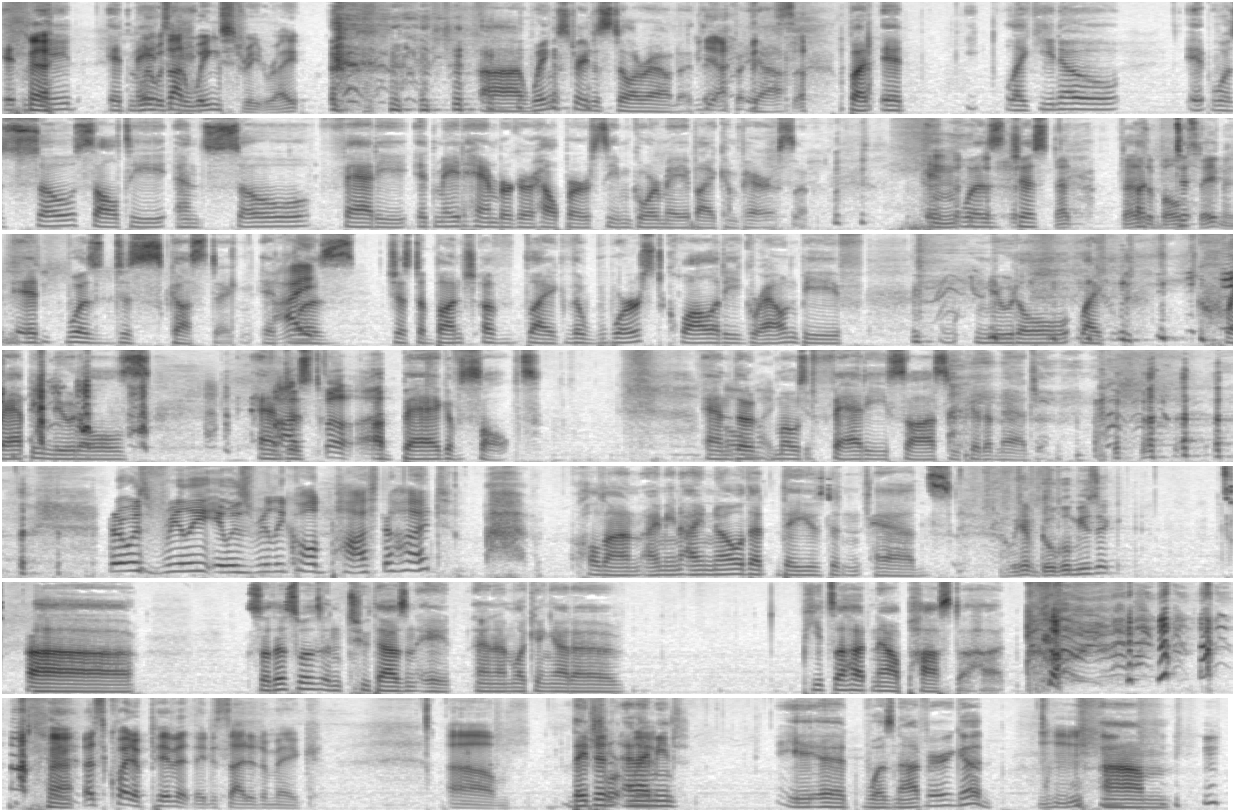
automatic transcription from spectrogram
it made it When made it was on Wing Street, right? uh, Wing Street is still around. I think, Yeah, but yeah, so- but it like you know, it was so salty and so fatty. It made Hamburger Helper seem gourmet by comparison. It was just That that is a bold di- statement. It was disgusting. It I- was just a bunch of like the worst quality ground beef noodle, like crappy noodles, and just Pasta a bag of salt. and Oh the my most fatty sauce you could imagine. There was really, it was really called Pasta Hut. Hold on. I mean, I know that they used it in ads. We have Google Music. Uh, so this was in 2008, and I'm looking at a Pizza Hut now Pasta Hut. That's quite a pivot they decided to make. Um, They didn't, and I mean, it was not very good. Mm-hmm. Um.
